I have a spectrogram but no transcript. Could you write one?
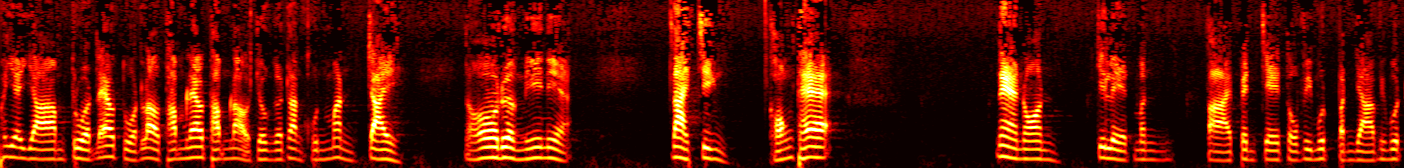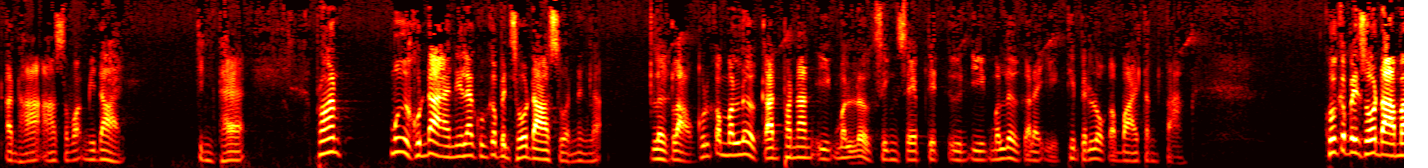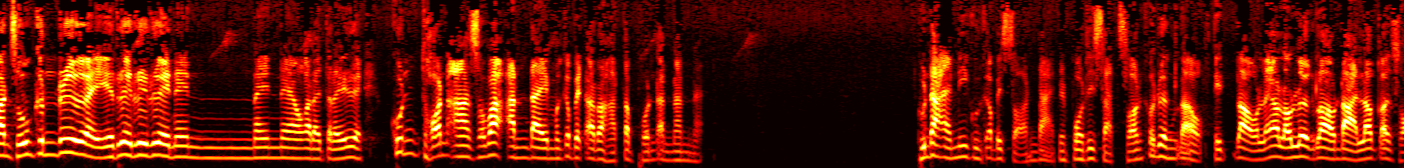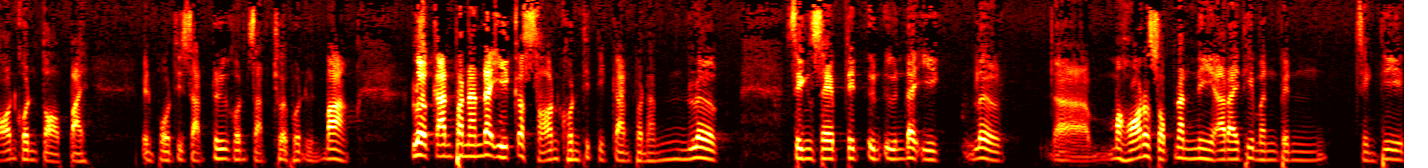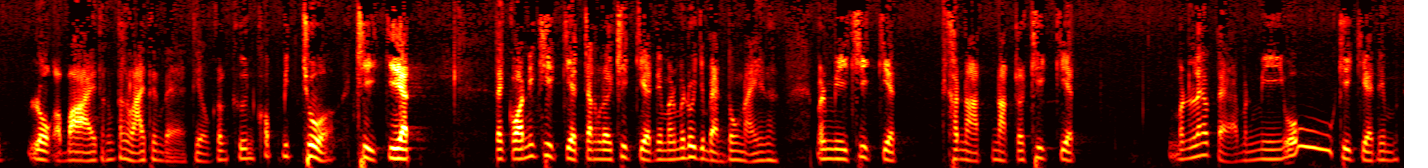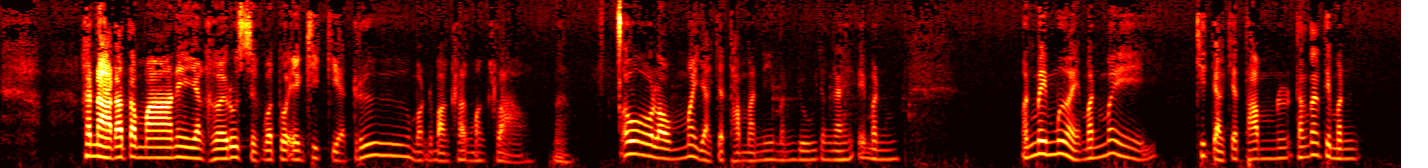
พยายามตรวจแล้วตรวจเล่าทำแล้วทำเล่าจนกระทั่งคุณมั่นใจโอ้เรื่องนี้เนี่ยได้จริงของแท้แน่นอนกิเลสมัน ตาย เป็นเจโตวิมุตติปัญญาวิมุตติอันหาอาสวะไม่ได้ จริงแท้ เพราะฉะนั้นเมื่อคุณได้อันนี้แล้วคุณก็เป็นโสดาส่วนหนึ่งแล้วเลิกเหล่าคุณก็มาเลิกการพนันอีกมาเลิกสิ่งเสพติดอื่นอีกมาเลิกอะไรอีกที่เป็นโรคอบายต่าง ๆ คุณก็เป็นโสดาบันสูงขึ้นเรื่อยเรื่อยเรื่อยในในแนวอะไรต่ออะไรเรื่อยคุณถอนอาสวะอันใดมันก็เป็นอรหัตผลอันนั้นน่ะ คุณได้อันนี้คุณก็ไปสอนได้ เป็นโพธิสัตว์สอนเขาเรื่องเล่า ติดเล่าแล้วเราเลิกเล่าได้ แล้วก็สอนคนต่อไป เป็นโพธิสัตว์หรือคนสัตว์ช่วยคนอื่นบ้าง เลิกการพนันได้อีกก็สอนคนที่ติดการพนันเลิกสิ่งเสพติดอื่น ๆได้อีกเลิกมหรสพนั่นนี่อะไรที่มันเป็นสิ่งที่โลกอบายทั้งทั้งหลายทั้งแหล่เที่ยวกลางคืนคบมิจชั่ว ขี้เกียจแต่ก่อนนี้ขี้เกียจจังเลยขี้เกียจเนี่ยมันไม่รู้จะแบ่งตรงไหนนะมันมีขี้เกียจขนาดหนักกับขี้เกียจ มันแล้วแต่มันมีโอ้ขี้เกียจนี่ขนาดอาตมานี่ยังเคยรู้สึกว่าตัวเองขี้เกียจหรือมันบางครั้งบางคราวนะโอ้ เราไม่อยากจะทำอันนี้มันอยู่ยังไงไอ้มัน มันไม่เมื่อย มันไม่คิดอยากจะทำทั้งทั้งที่มัน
